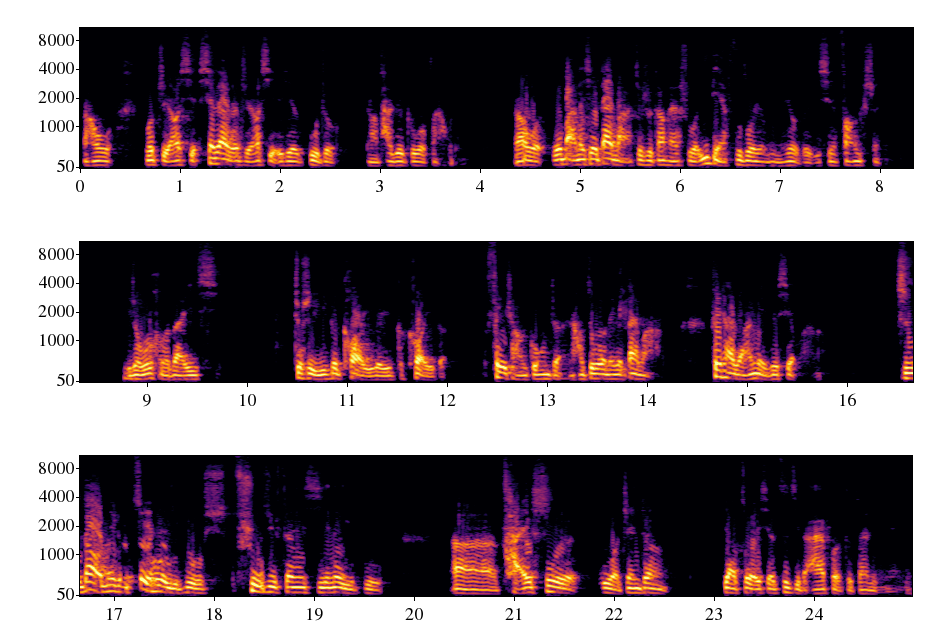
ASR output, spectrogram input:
然后我只要写，现在我只要写一些步骤，然后他就给我返回，然后我我把那些代码，就是刚才说一点副作用都没有的一些 function，糅合在一起，就是一个 call 一个，一个 call 一个，非常工整，然后最后那个代码非常完美就写完了，直到那个最后一步数据分析那一步，呃，才是我真正。要做一些自己的 effort 在里面的，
